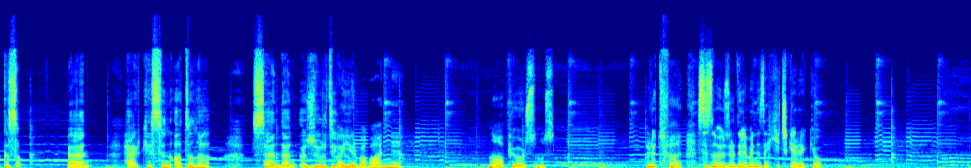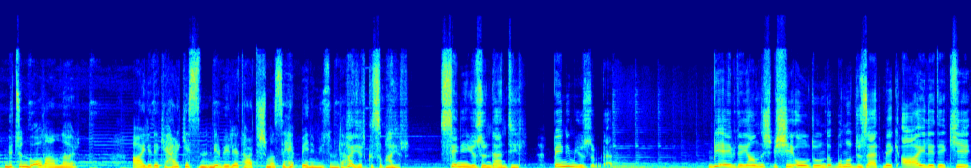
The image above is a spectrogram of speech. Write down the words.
kızım, ben herkesin adına senden özür diliyorum. Hayır babaanne. Ne yapıyorsunuz? Lütfen sizin özür dilemenize hiç gerek yok. Bütün bu olanlar, ailedeki herkesin birbiriyle tartışması hep benim yüzümden. Hayır kızım, hayır. Senin yüzünden değil, benim yüzümden. Bir evde yanlış bir şey olduğunda bunu düzeltmek ailedeki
